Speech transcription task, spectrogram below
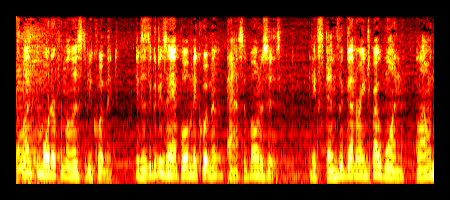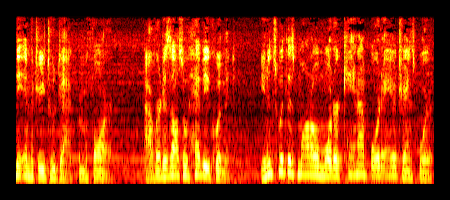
Select the mortar from the list of equipment. It is a good example of an equipment with passive bonuses. It extends the gun range by one, allowing the infantry to attack from afar. However, it is also heavy equipment. Units with this model of mortar cannot board air transport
